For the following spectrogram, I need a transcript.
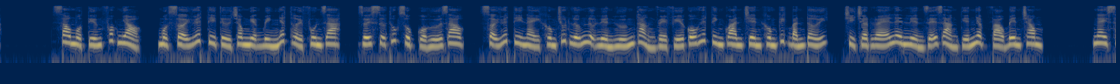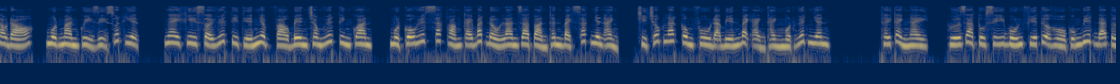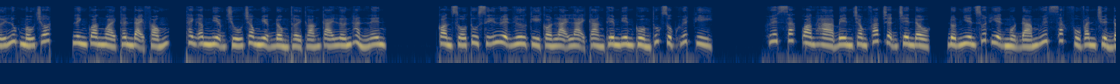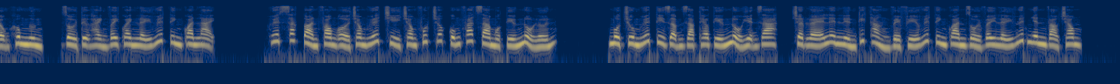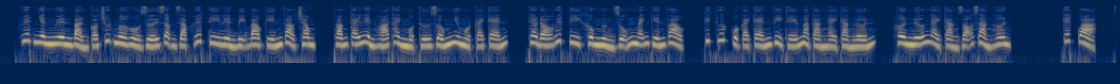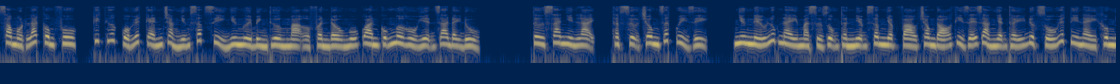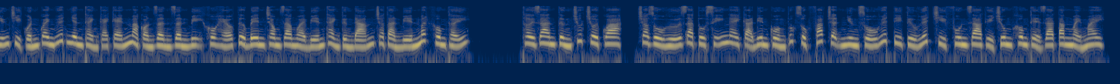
Sau một tiếng phốc nhỏ, một sợi huyết ti từ trong miệng bình nhất thời phun ra, dưới sự thúc giục của hứa dao, sợi huyết ti này không chút lưỡng lự liền hướng thẳng về phía cỗ huyết tinh quan trên không kích bắn tới, chỉ chợt lóe lên liền dễ dàng tiến nhập vào bên trong. Ngay sau đó, một màn quỷ dị xuất hiện, ngay khi sợi huyết ti tiến nhập vào bên trong huyết tinh quan, một cỗ huyết sắc thoáng cái bắt đầu lan ra toàn thân bạch sắc nhân ảnh, chỉ chốc lát công phu đã biến bạch ảnh thành một huyết nhân. Thấy cảnh này, hứa ra tu sĩ bốn phía tựa hồ cũng biết đã tới lúc mấu chốt, linh quang ngoài thân đại phóng, thanh âm niệm chú trong miệng đồng thời thoáng cái lớn hẳn lên. Còn số tu sĩ luyện hư kỳ còn lại lại càng thêm điên cuồng thúc dục huyết kỳ. Huyết sắc quang hà bên trong pháp trận trên đầu, đột nhiên xuất hiện một đám huyết sắc phù văn chuyển động không ngừng, rồi tự hành vây quanh lấy huyết tinh quan lại. Huyết sắc toàn phong ở trong huyết trì trong phút chốc cũng phát ra một tiếng nổ lớn. Một chùm huyết ti rậm rạp theo tiếng nổ hiện ra, chợt lóe lên liền kích thẳng về phía huyết tinh quan rồi vây lấy huyết nhân vào trong. Huyết nhân nguyên bản có chút mơ hồ dưới rậm rạp huyết ti liền bị bao kín vào trong, thoáng cái liền hóa thành một thứ giống như một cái kén, theo đó huyết ti không ngừng dũng mãnh tiến vào, kích thước của cái kén vì thế mà càng ngày càng lớn, hơn nữa ngày càng rõ ràng hơn. Kết quả, sau một lát công phu, kích thước của huyết kén chẳng những sấp xỉ như người bình thường mà ở phần đầu ngũ quan cũng mơ hồ hiện ra đầy đủ. Từ xa nhìn lại, thật sự trông rất quỷ dị. Nhưng nếu lúc này mà sử dụng thần niệm xâm nhập vào trong đó thì dễ dàng nhận thấy được số huyết ti này không những chỉ quấn quanh huyết nhân thành cái kén mà còn dần dần bị khô héo từ bên trong ra ngoài biến thành từng đám cho tàn biến mất không thấy. Thời gian từng chút trôi qua, cho dù hứa ra tu sĩ ngay cả điên cuồng thúc giục pháp trận nhưng số huyết ti từ huyết chỉ phun ra thủy chung không thể gia tăng mảy may.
